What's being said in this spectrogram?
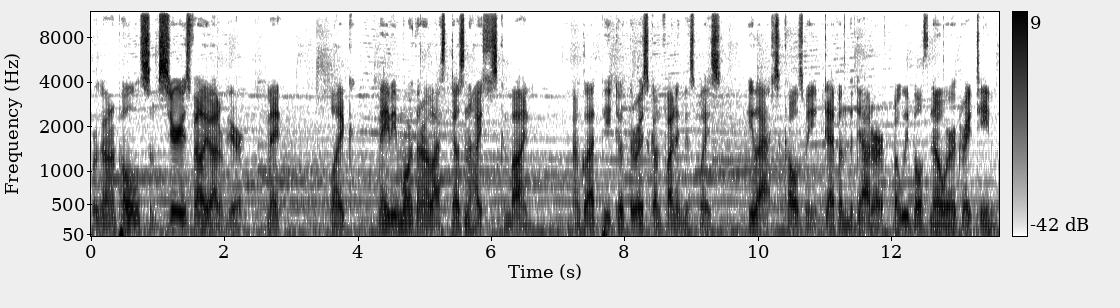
We're gonna pull some serious value out of here. May, like, maybe more than our last dozen heists combined. I'm glad Pete took the risk on finding this place. He laughs, calls me Devon the Doubter, but we both know we're a great team.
